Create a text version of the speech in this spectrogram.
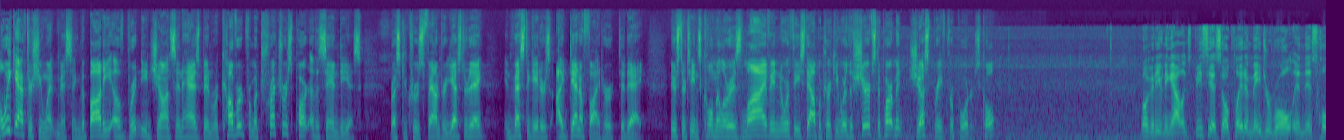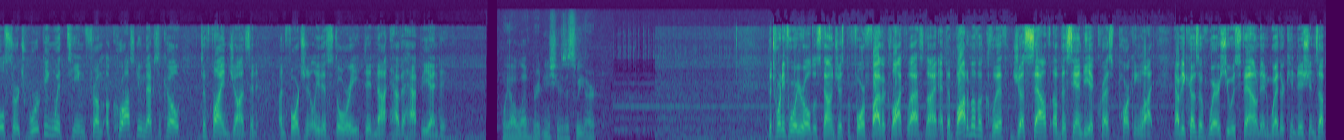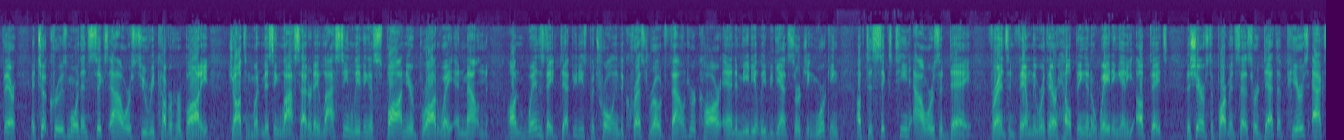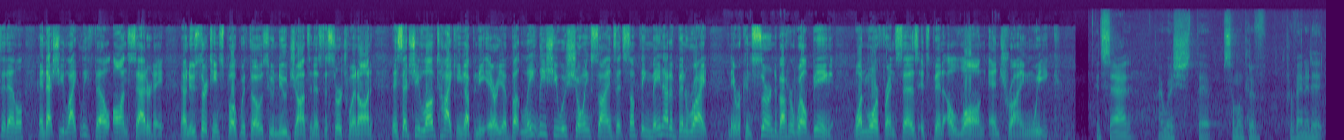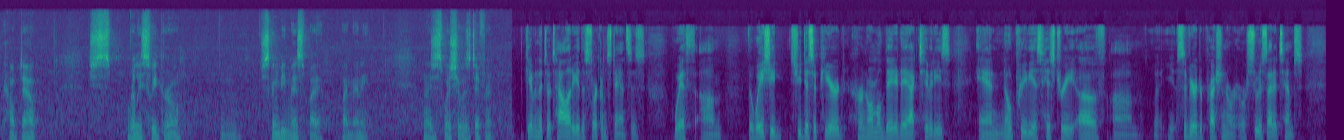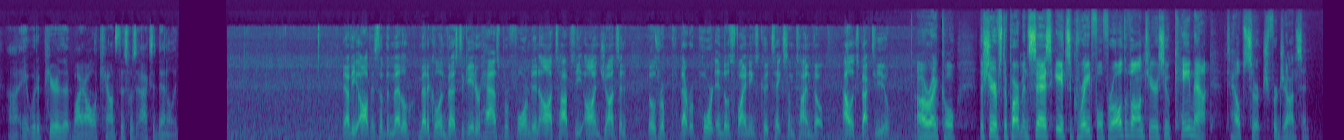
A week after she went missing, the body of Brittany Johnson has been recovered from a treacherous part of the Sandias. Rescue crews found her yesterday. Investigators identified her today. News 13's Cole Miller is live in Northeast Albuquerque, where the Sheriff's Department just briefed reporters. Cole? Well, good evening, Alex. BCSO played a major role in this whole search, working with teams from across New Mexico to find Johnson. Unfortunately, this story did not have a happy ending. We all love Brittany. She was a sweetheart. The 24-year-old was found just before 5 o'clock last night at the bottom of a cliff just south of the Sandia Crest parking lot. Now, because of where she was found and weather conditions up there, it took crews more than six hours to recover her body. Johnson went missing last Saturday, last seen leaving a spa near Broadway and Mountain. On Wednesday, deputies patrolling the Crest Road found her car and immediately began searching, working up to 16 hours a day. Friends and family were there helping and awaiting any updates. The sheriff's department says her death appears accidental and that she likely fell on Saturday. Now, News 13 spoke with those who knew Johnson as the search went on. They said she loved hiking up in the area, but lately she was showing signs that something may not have been right, and they were concerned about her well-being. One more friend says it's been a long and trying week. It's sad. I wish that someone could have prevented it, helped out. She's a really sweet girl. And she's going to be missed by, by many. And I just wish it was different. Given the totality of the circumstances with um, the way she, she disappeared, her normal day-to-day -day activities, and no previous history of um, severe depression or, or suicide attempts, uh, it would appear that by all accounts this was accidental. Now, the Office of the Med Medical Investigator has performed an autopsy on Johnson. Those rep that report and those findings could take some time, though. Alex, back to you. All right, Cole. The Sheriff's Department says it's grateful for all the volunteers who came out to help search for Johnson.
